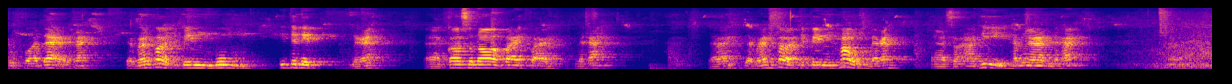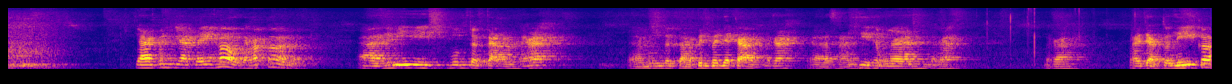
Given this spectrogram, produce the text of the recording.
ค้นคว้าได้นะครับจากนั้นก็จะเป็นมุมอินเทอร์เน็ตนะครับอ่ากศนไวไฟนะครับนะจากนั้นก็จะเป็นห้องนะครับสถานที่ทำงานนะครับอ่าจากบรรยากาศในห้องนะครับก็จะมีมุมต่างๆนะครับมุมต่างๆเป็นบรรยากาศนะครับสถานที่ทำงานนะครับนะครับจากตัวนี้ก็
